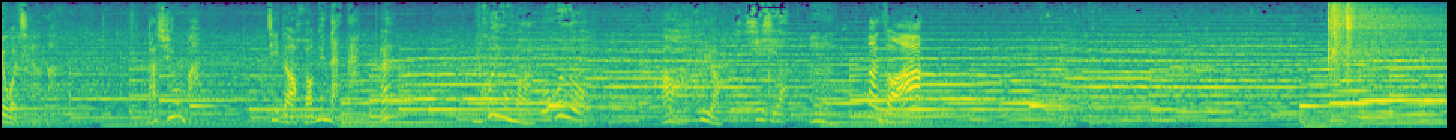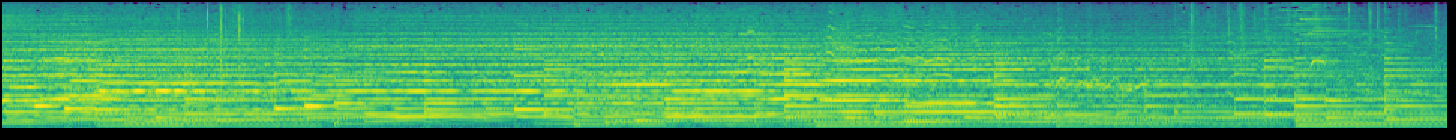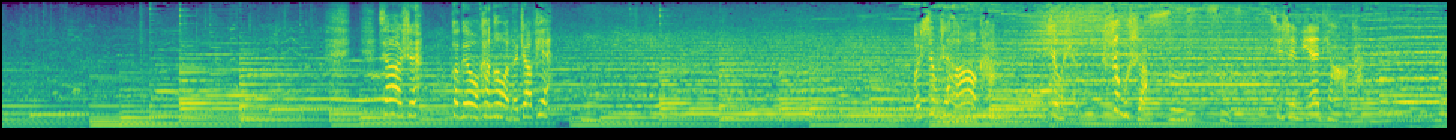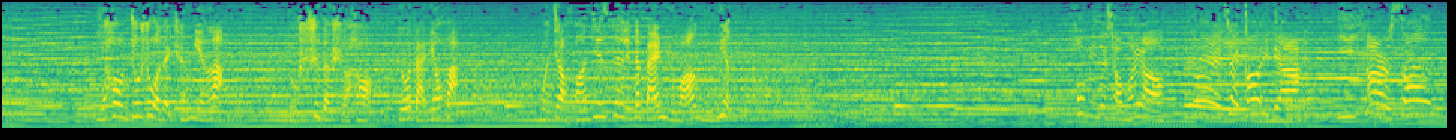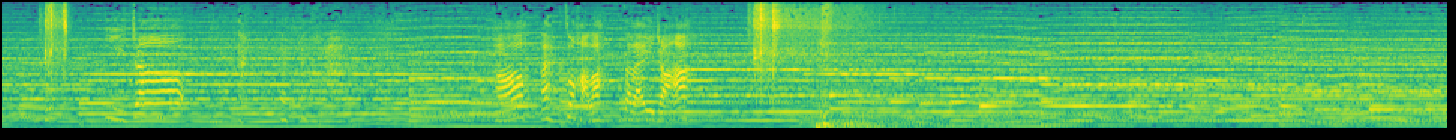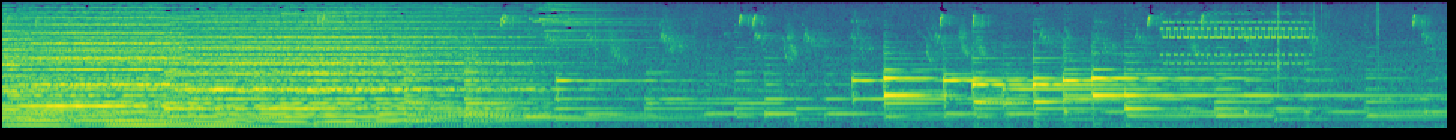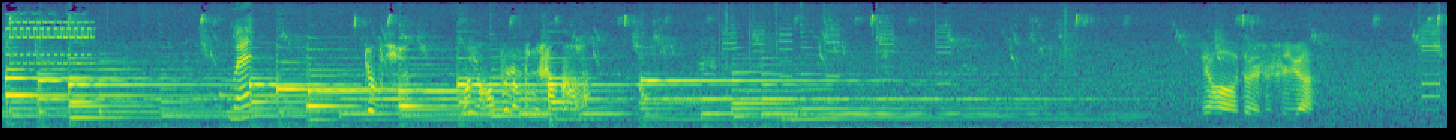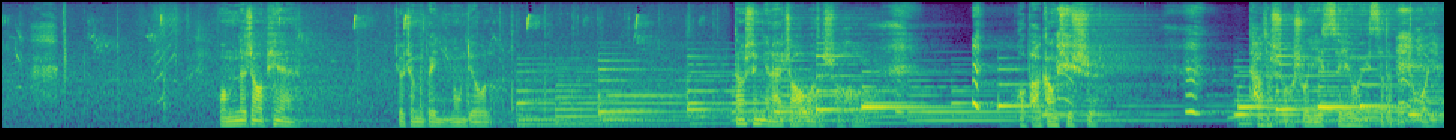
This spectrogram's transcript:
给我钱了，拿去用吧，记得还给奶奶。哎，你会用吗？我会用。啊，会用。谢谢。嗯，慢走啊。的照片。我是不是很好看？是不是？是不是？思思。其实你也挺好看。以后你就是我的臣民了。有事的时候给我打电话。我叫黄金森林的白女王李命。后面的小朋友，对，再高一点，一二三，一张。好，哎，坐好了，再来一张啊。这里是市医院。我们的照片就这么被你弄丢了。当时你来找我的时候，我爸刚去世，他的手术一次又一次的被拖延。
